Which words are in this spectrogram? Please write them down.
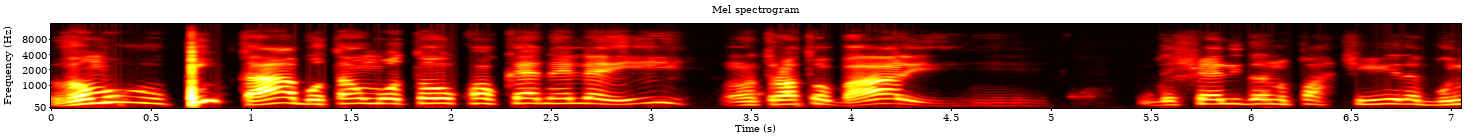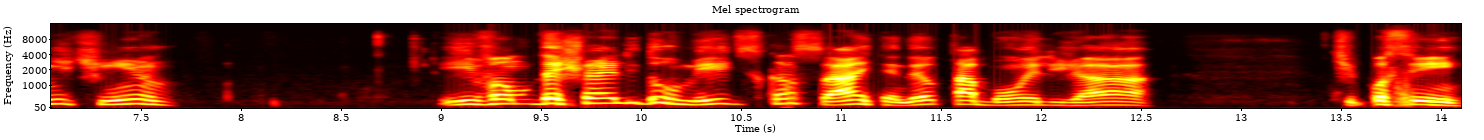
vamos pintar, botar um motor qualquer nele aí, um trotobare, deixar ele dando partida, bonitinho. E vamos deixar ele dormir, descansar, entendeu? Tá bom, ele já. Tipo assim,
